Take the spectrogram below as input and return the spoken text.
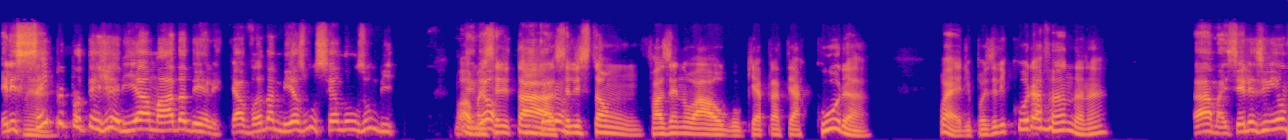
ele é. sempre protegeria a amada dele, que é a Wanda mesmo sendo um zumbi. Bom, mas se ele tá, então, se eles estão fazendo algo que é para ter a cura, ué, depois ele cura a Wanda, né? Ah, mas se eles iam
